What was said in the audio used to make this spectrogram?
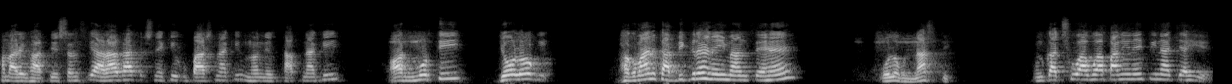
हमारे भारतीय संस्कृति राधा कृष्ण की उपासना की उन्होंने स्थापना की। और मूर्ति जो लोग भगवान का विग्रह नहीं मानते हैं, वो लोग नास्तिक। उनका छुआ हुआ पानी नहीं पीना चाहिए।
